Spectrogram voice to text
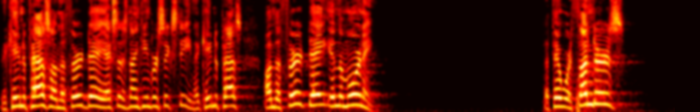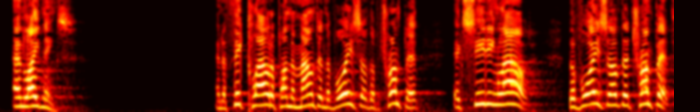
And it came to pass on the third day, Exodus 19, verse 16, it came to pass on the third day in the morning that there were thunders and lightnings, and a thick cloud upon the mountain, the voice of the trumpet exceeding loud, the voice of the trumpet.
